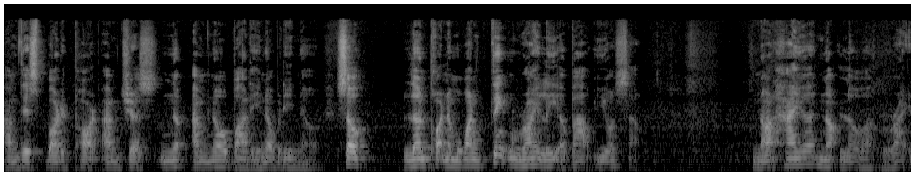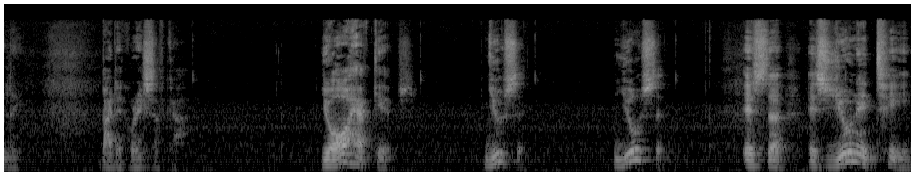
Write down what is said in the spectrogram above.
I'm this body part. I'm just, no, I'm nobody. Nobody knows. So learn point number one, think rightly about yourself. Not higher, not lower, rightly, by the grace of God. You all have gifts. Use it. Use it. It's the it's unity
